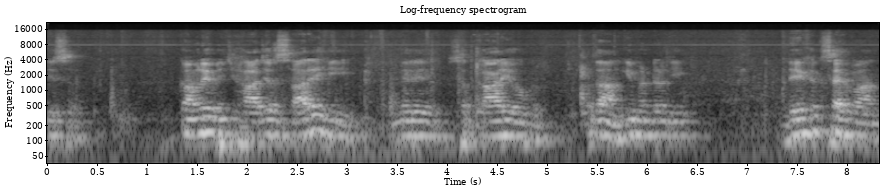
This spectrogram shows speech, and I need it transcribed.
ਇਸ ਕਮਰੇ ਵਿੱਚ ਹਾਜ਼ਰ ਸਾਰੇ ਹੀ ਮੇਰੇ ਸਤਿਕਾਰਯੋਗ ਪ੍ਰਧਾਨਗੀ ਮੰਡਲ ਜੀ, ਲੇਖਕ ਸਹਿਬਾਨ,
